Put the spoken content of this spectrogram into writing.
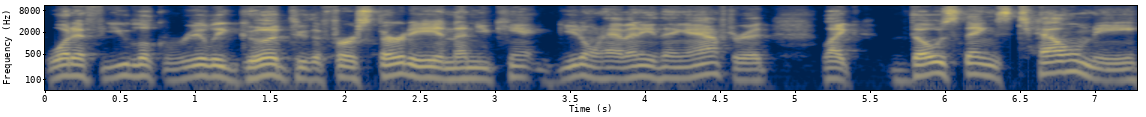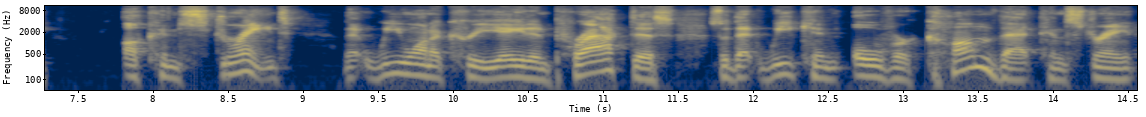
What if you look really good through the first 30 and then you can't you don't have anything after it? Like those things tell me a constraint that we want to create and practice so that we can overcome that constraint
